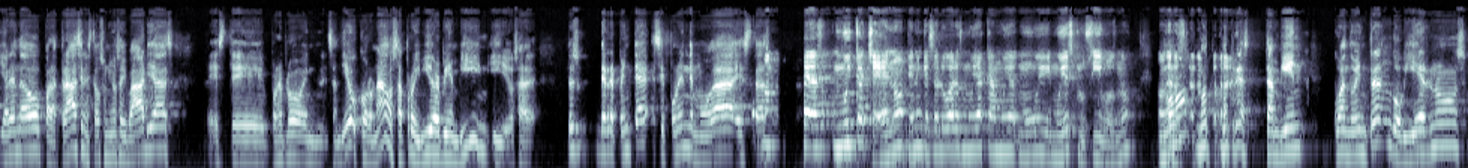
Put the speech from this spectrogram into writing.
ya le han dado para atrás, en Estados Unidos hay varias. Este, por ejemplo, en San Diego, Coronado, está prohibido Airbnb y, o sea, entonces de repente se ponen de moda estas... muy caché, ¿no? Tienen que ser lugares muy acá, muy, muy, muy exclusivos, ¿no? no, no, no creas. También cuando entran gobiernos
